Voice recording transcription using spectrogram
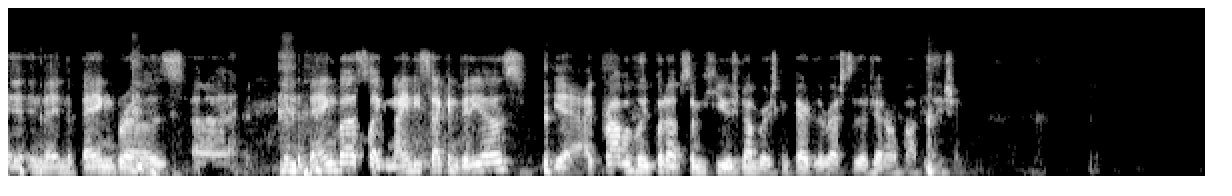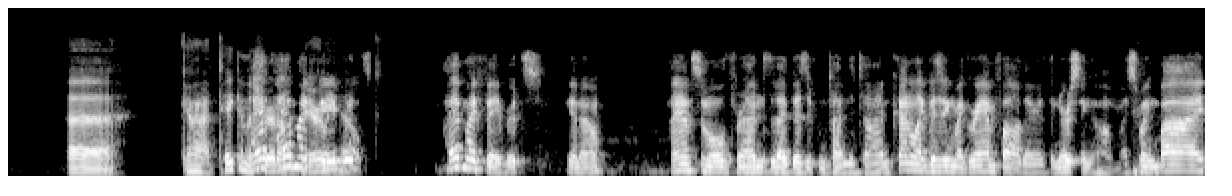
in the in the Bang Bros uh, in the Bang Bus like 90 second videos. Yeah, I probably put up some huge numbers compared to the rest of the general population. Uh, God, taking the I- shirt I off have my barely favorites. helped. I have my favorites, you know. I have some old friends that I visit from time to time, kind of like visiting my grandfather at the nursing home. I swing by,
